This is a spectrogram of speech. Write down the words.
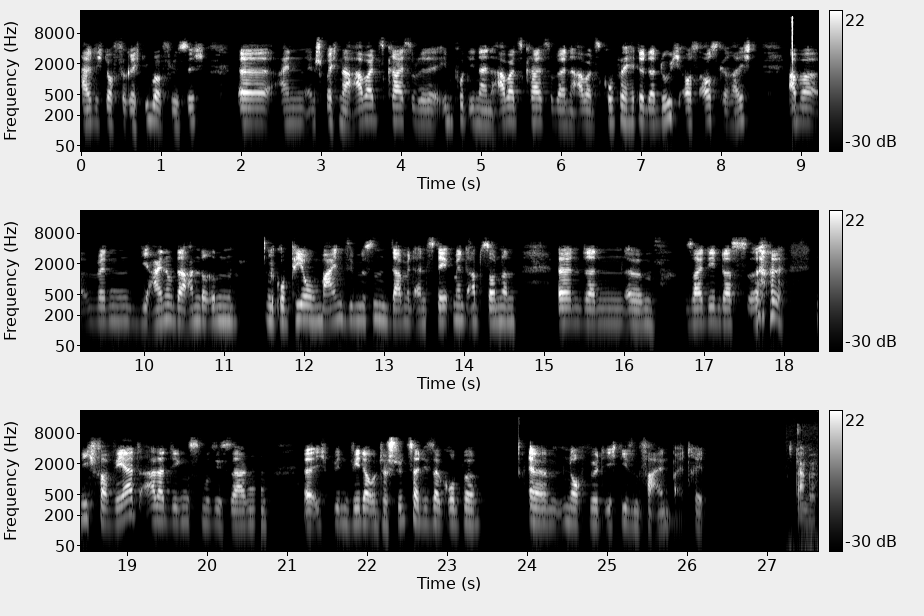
halte ich doch für recht überflüssig. Äh, ein entsprechender Arbeitskreis oder der Input in einen Arbeitskreis oder eine Arbeitsgruppe hätte da durchaus ausgereicht. Aber wenn die eine oder anderen Gruppierungen meinen, sie müssen damit ein Statement absondern, äh, dann ähm, sei denen das äh, nicht verwehrt. Allerdings muss ich sagen, äh, ich bin weder Unterstützer dieser Gruppe, ähm, noch würde ich diesem Verein beitreten. Danke.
